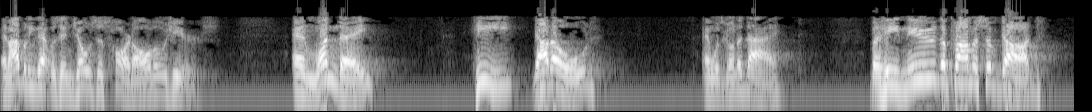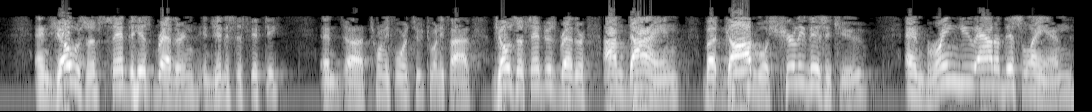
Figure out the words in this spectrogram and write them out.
And I believe that was in Joseph's heart all those years. And one day, he got old and was going to die. But he knew the promise of God and Joseph said to his brethren in Genesis 50 and uh, 24 through 25, Joseph said to his brethren, I'm dying, but God will surely visit you and bring you out of this land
